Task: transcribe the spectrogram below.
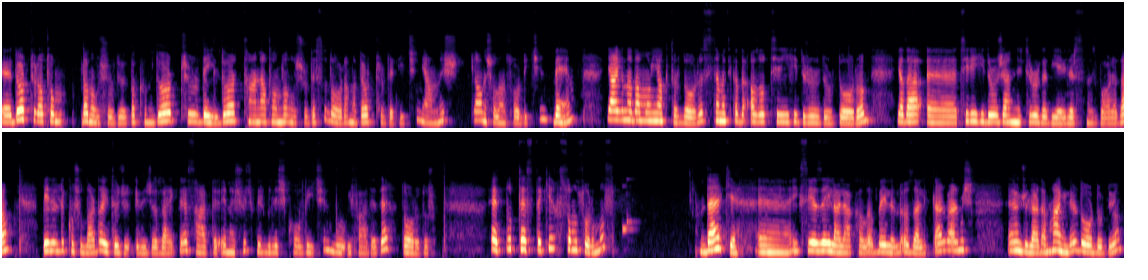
E, 4 tür atomdan oluşur diyor. Bakın 4 tür değil 4 tane atomdan oluşur dese doğru ama 4 tür dediği için yanlış. Yanlış olan sorduğu için B. Yaygın adı amonyaktır doğru. Sistematik adı azot trihidrürdür doğru. Ya da e, trihidrojen nitrür de diyebilirsiniz bu arada. Belirli koşullarda ayırt edici özelliklere sahiptir. NH3 bir bileşik olduğu için bu ifade de doğrudur. Evet bu testteki son sorumuz. Der ki e, X, Y, Z ile alakalı belirli özellikler vermiş. Öncülerden hangileri doğrudur diyor.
